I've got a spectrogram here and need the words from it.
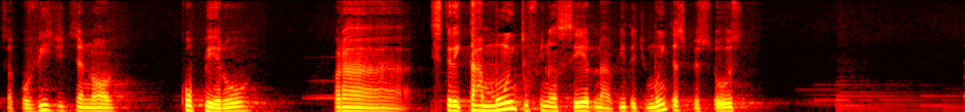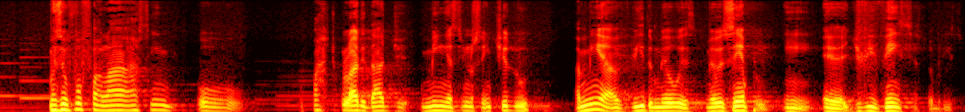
essa Covid-19, cooperou para estreitar muito o financeiro na vida de muitas pessoas. Mas eu vou falar assim, a particularidade minha, assim, no sentido a minha vida, o meu, meu exemplo em, é, de vivência sobre isso.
